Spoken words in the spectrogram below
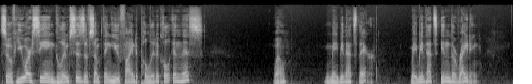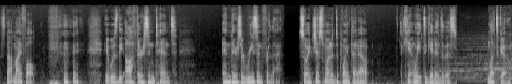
So if you are seeing glimpses of something you find political in this, well, maybe that's there. Maybe that's in the writing. It's not my fault. it was the author's intent. And there's a reason for that. So I just wanted to point that out. I can't wait to get into this. Let's go.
